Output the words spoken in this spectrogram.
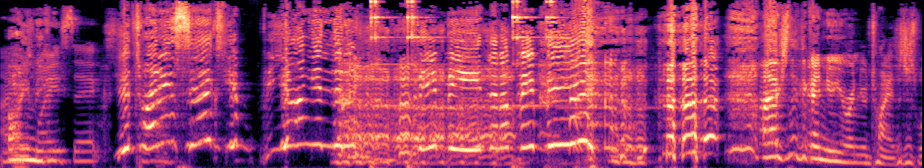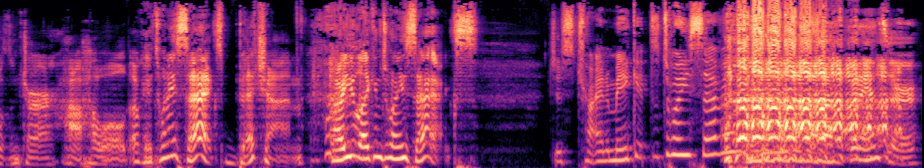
I'm Oh, you make- 26. You're 26. You're young and little baby, little baby. I actually think I knew you were in your 20s. I just wasn't sure how, how old. Okay, 26. Bitchin'. How are you liking 26? Just trying to make it to 27. good answer.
